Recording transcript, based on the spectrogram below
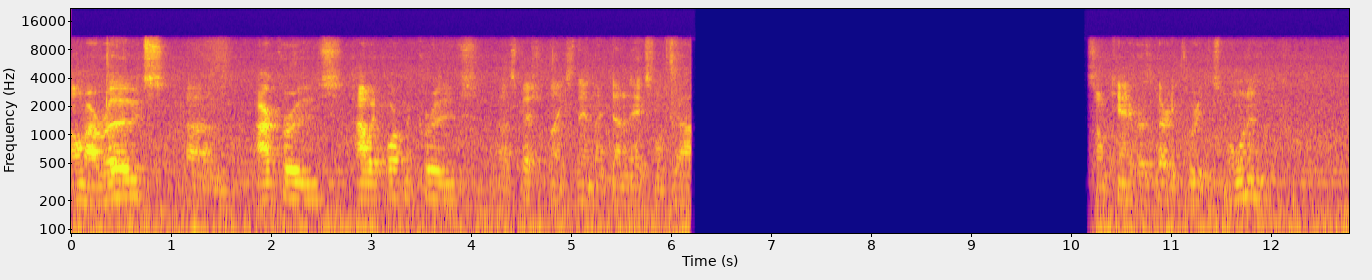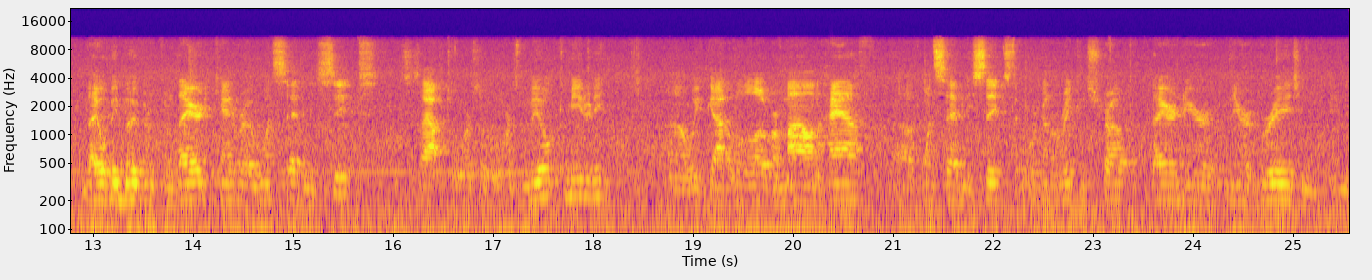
On our roads, um, our crews, highway department crews, uh, special thanks to them, they've done an excellent job. Morning. They will be moving from there to County Road one seventy-six. This is out towards the Ward's Mill community. Uh, we've got a little over a mile and a half of one seventy-six that we're gonna reconstruct there near, near a bridge and, and,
